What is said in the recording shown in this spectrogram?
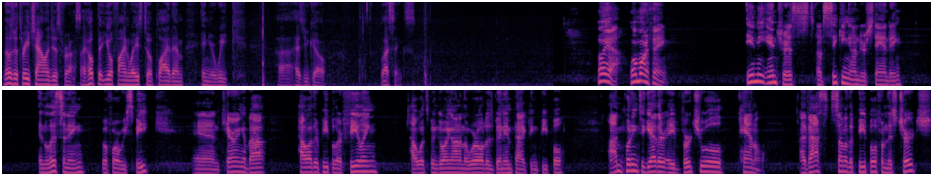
Those are three challenges for us. I hope that you'll find ways to apply them in your week uh, as you go. Blessings. Oh, yeah, one more thing. In the interest of seeking understanding and listening before we speak and caring about how other people are feeling, how what's been going on in the world has been impacting people, I'm putting together a virtual panel. I've asked some of the people from this church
